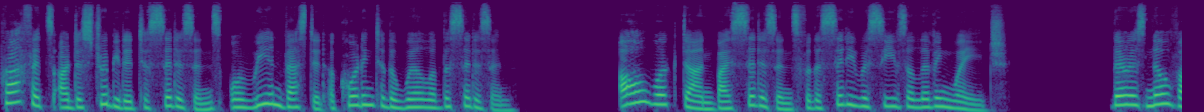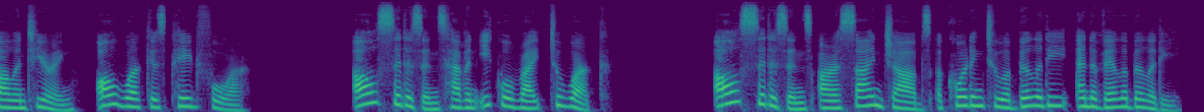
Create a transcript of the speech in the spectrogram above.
Profits are distributed to citizens or reinvested according to the will of the citizen. All work done by citizens for the city receives a living wage. There is no volunteering, all work is paid for. All citizens have an equal right to work. All citizens are assigned jobs according to ability and availability.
